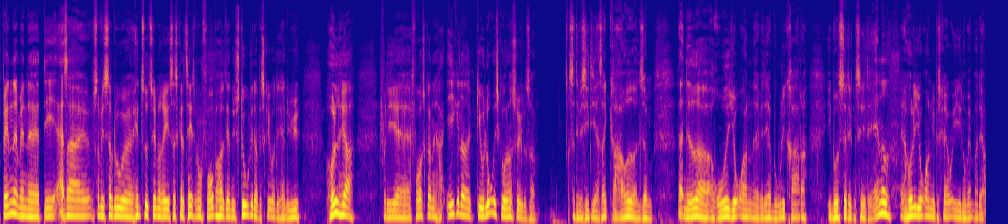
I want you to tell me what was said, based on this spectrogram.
spændende, men øh, det er altså, øh, som, vi, som du øh, hentydede til, Marie, så skal det tages med nogle forbehold. Det er en ny studie, der beskriver det her nye hul her, fordi øh, forskerne har ikke lavet geologiske undersøgelser. Så det vil sige, at de har altså ikke gravet og ligesom været nede og, og rodet jorden øh, ved det her mulige krater, i modsætning til det andet øh, hul i jorden, vi beskrev i november der.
